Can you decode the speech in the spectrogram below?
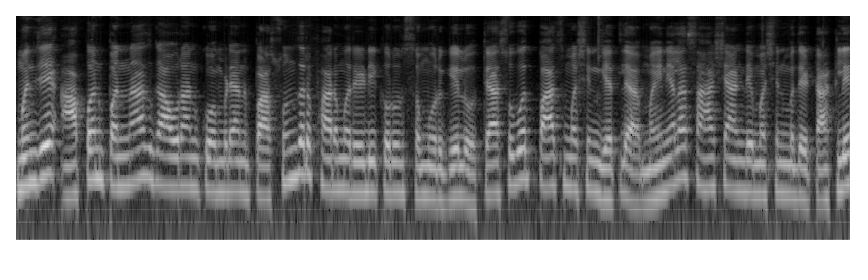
म्हणजे आपण पन्नास गावरान कोंबड्यांपासून जर फार्म रेडी करून समोर गेलो त्यासोबत पाच मशीन घेतल्या महिन्याला सहाशे अंडे मशीनमध्ये टाकले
